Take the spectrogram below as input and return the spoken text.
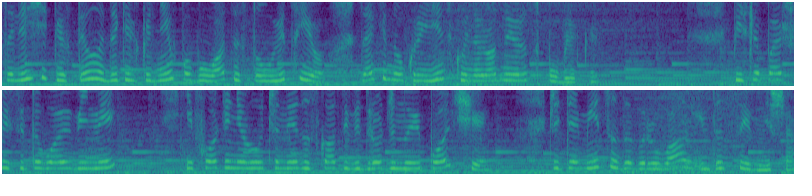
заліщики встигли декілька днів побувати столицею Західноукраїнської Народної Республіки. Після Першої світової війни і входження Галичини до складу відродженої Польщі життя міста завирувало інтенсивніше.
